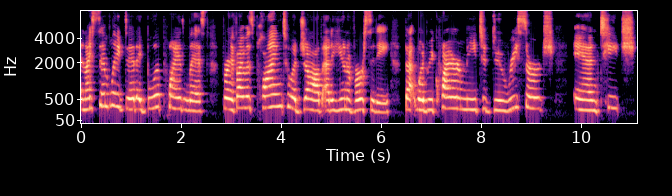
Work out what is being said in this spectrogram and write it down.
and I simply did a bullet pointed list for if I was applying to a job at a university that would require me to do research and teach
